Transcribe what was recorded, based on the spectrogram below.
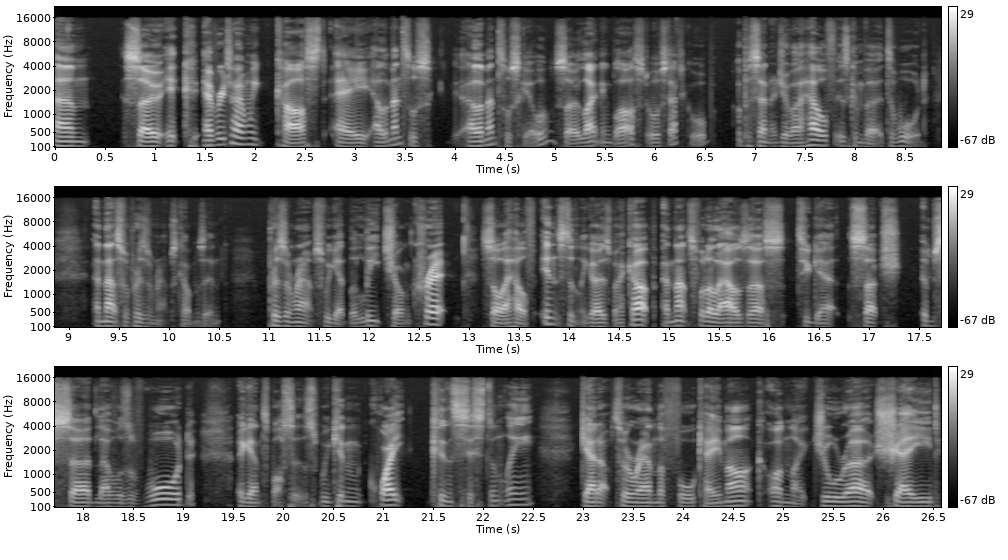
Um, so it every time we cast a elemental elemental skill, so lightning blast or static orb, a percentage of our health is converted to ward, and that's where prism wraps comes in. Prism wraps we get the leech on crit, so our health instantly goes back up, and that's what allows us to get such absurd levels of ward against bosses. We can quite consistently get up to around the 4k mark on like Julra, Shade,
